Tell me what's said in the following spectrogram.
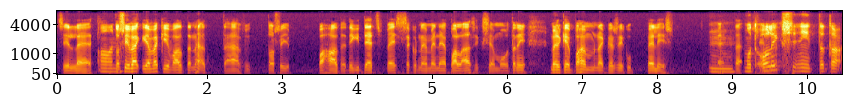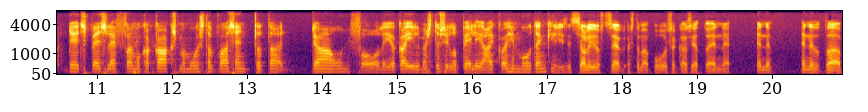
silleen, että On. tosi vä- ja väkivalta näyttää tosi pahalta, etenkin Dead Spacessa, kun ne menee palasiksi ja muuta, niin melkein pahemman näköisiä kuin pelissä. Mm. Että Mut oliks niitä tota Dead Space-leffoja muka kaksi? Mä muistan vaan sen tota Downfall, joka ilmestyi silloin peliaikoihin muutenkin. Niin, siis se oli just se, josta mä puhuin, joka sijoittui ennen, ennen, ennen tota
